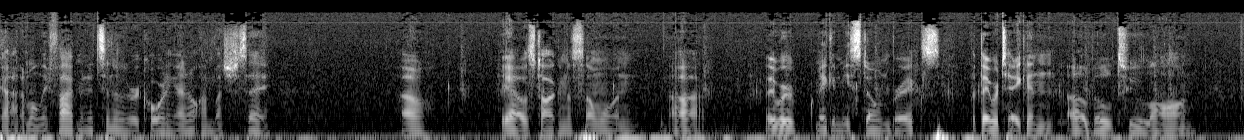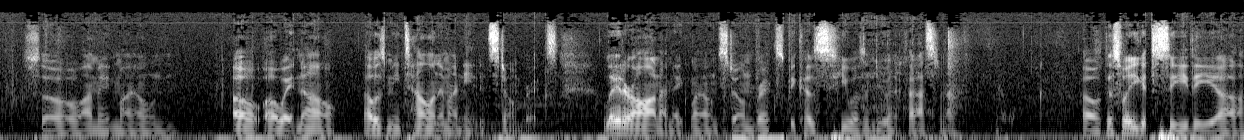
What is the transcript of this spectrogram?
God, I'm only five minutes into the recording. I don't have much to say. Oh. Yeah, I was talking to someone. Uh, they were making me stone bricks, but they were taking a little too long. So I made my own. Oh, oh wait, no. That was me telling him I needed stone bricks. Later on, I make my own stone bricks because he wasn't doing it fast enough. Oh, this way you get to see the uh,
